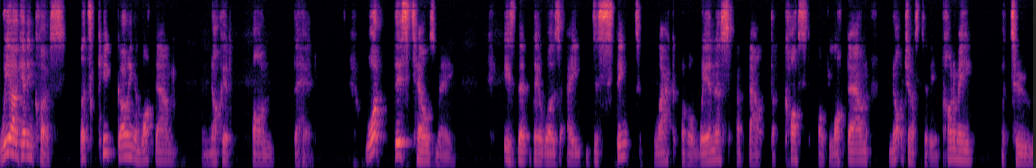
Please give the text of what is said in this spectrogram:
We are getting close. Let's keep going and lock down and knock it on the head. What this tells me is that there was a distinct lack of awareness about the cost of lockdown, not just to the economy, but to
